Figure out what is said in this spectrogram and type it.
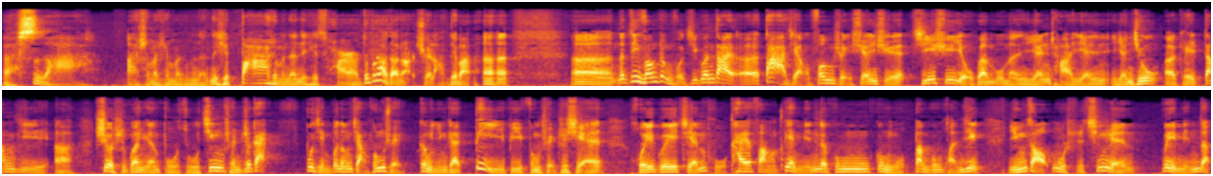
啊，四啊啊，什么什么什么的，那些八什么的那些词儿都不知道到哪去了，对吧？呃，那地方政府机关大呃大讲风水玄学，急需有关部门严查研研究啊，给当地啊涉事官员补足精神之钙。不仅不能讲风水，更应该避一避风水之嫌，回归简朴、开放、便民的公共办公环境，营造务实、清廉、为民的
